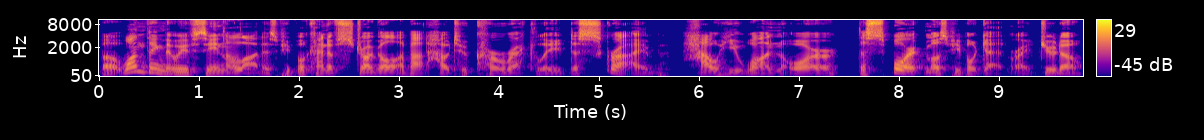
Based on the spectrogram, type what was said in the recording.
But one thing that we've seen a lot is people kind of struggle about how to correctly describe how he won or the sport most people get, right? Judo.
